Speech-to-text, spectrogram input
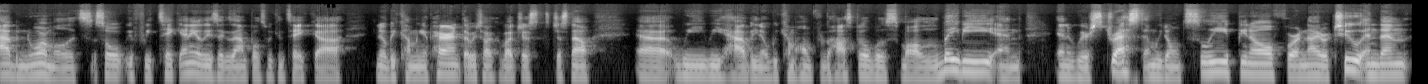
abnormal. It's so if we take any of these examples we can take uh you know becoming a parent that we talked about just just now uh, we we have you know we come home from the hospital with a small little baby and and we're stressed and we don't sleep you know for a night or two. And then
